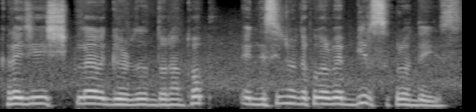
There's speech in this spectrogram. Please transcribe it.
Kaleci Şiklerger'den dönen top. Endesinin önünde kalıyor ve 1-0 öndeyiz.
